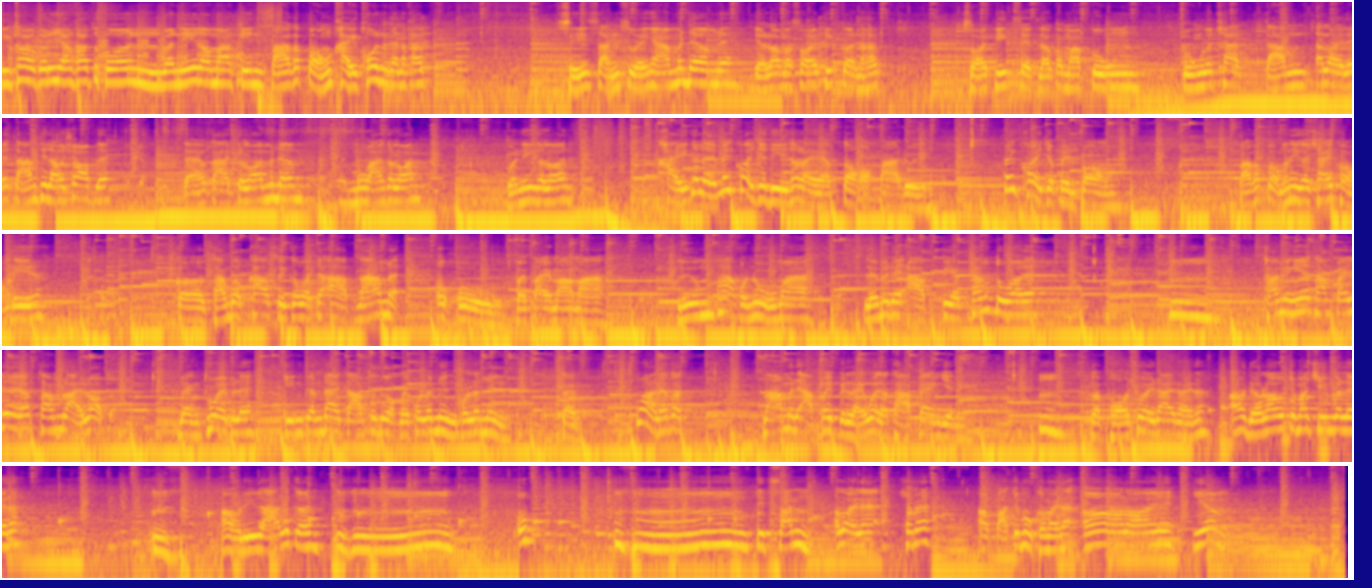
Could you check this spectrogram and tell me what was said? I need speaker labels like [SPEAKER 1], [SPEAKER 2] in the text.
[SPEAKER 1] กินข้าวกันหรือยังครับทุกคนวันนี้เรามากินปลากระป๋องไข่ข้นกันนะครับ สีสันสวยงามเหมือนเดิมเลย เดี๋ยวเรามาซอยพริกก่อนนะครับ ซอยพริกเสร็จแล้วก็มาปรุงปรุงรสชาติตามอร่อยเลยตามที่เราชอบเลย แต่อากาศก็ร้อนเหมือนเดิม เมื่อวานก็ร้อน วันนี้ก็ร้อน ไข่ก็เลยไม่ค่อยจะดีเท่าไหร่ครับตอกออกมาดูดิไม่ค่อยจะเป็นฟองปลากระป๋องนี่ก็ใช้ของดีนะ ก็ถามกับข้าวเสร็จก็ว่าจะอาบน้ำแหละ โอ้โห ไปไปมามา ลืมผ้าขนหนูมา เลยไม่ได้อาบเปียกทั้งตัวเลย อืมทำอย่างเงี้ยทำไปเรื่อยครับทำหลายรอบแบ่งถ้วยไปเลย กินกันได้ตามสะดวกเลยคนละหนึ่งคนละหนึ่ง แต่ว่าแล้วก็น้ำไม่ได้อาบไม่เป็นไรว่าจะทาแป้งเย็น อืมก็พอช่วยได้หน่อยนะ เอาเดี๋ยวเราจะมาชิมกันเลยนะ อืม เอาลีลาเหลือเกิน อือหืออุ๊บอือหือติดฟัน อร่อยแหละ ใช่ไหมเอาปาดจมูกทำไมนะเอออร่อย เยี่ยม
